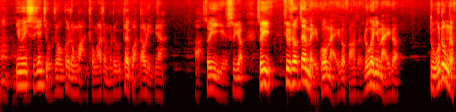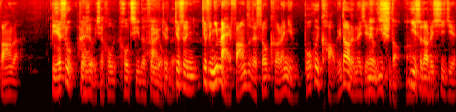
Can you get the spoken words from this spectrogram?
嗯，因为时间久之后，各种螨虫啊什么都在管道里面，啊，所以也是要。所以就是说，在美国买一个房子，如果你买一个独栋的房子。别墅还是有一些后后期的费用的，就就是就是你买房子的时候，可能你不会考虑到的那些没有意识到意识到的细节。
